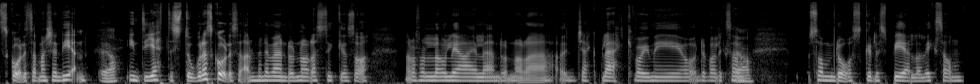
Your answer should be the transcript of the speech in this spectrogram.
skådisar man kände igen. Ja, Inte jättestora skådisar, men det var ändå några stycken så. Några från Lonely Island och några, Jack Black var ju med och det var liksom, ja. som då skulle spela liksom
